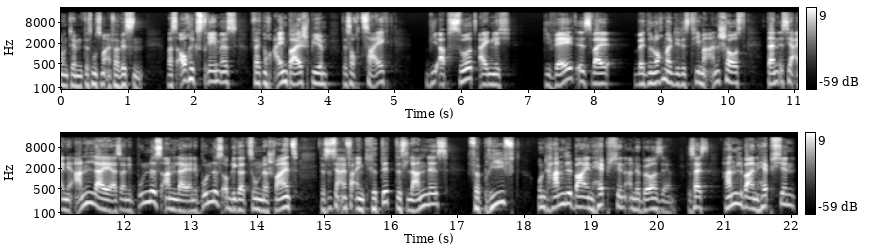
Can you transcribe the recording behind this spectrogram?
Und ähm, das muss man einfach wissen. Was auch extrem ist, vielleicht noch ein Beispiel, das auch zeigt, wie absurd eigentlich die Welt ist, weil wenn du nochmal dir das Thema anschaust, dann ist ja eine Anleihe, also eine Bundesanleihe, eine Bundesobligation in der Schweiz, das ist ja einfach ein Kredit des Landes, verbrieft und handelbar in Häppchen an der Börse. Das heißt, handelbar in Häppchen,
